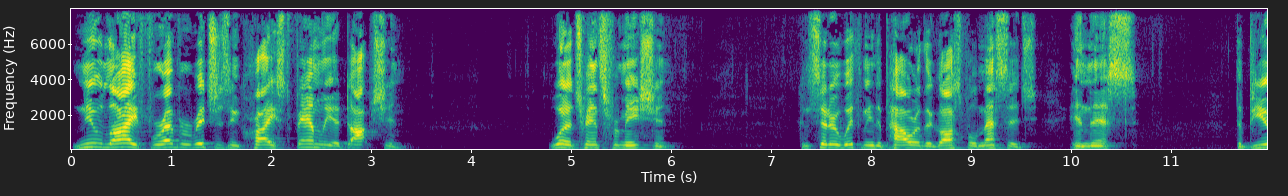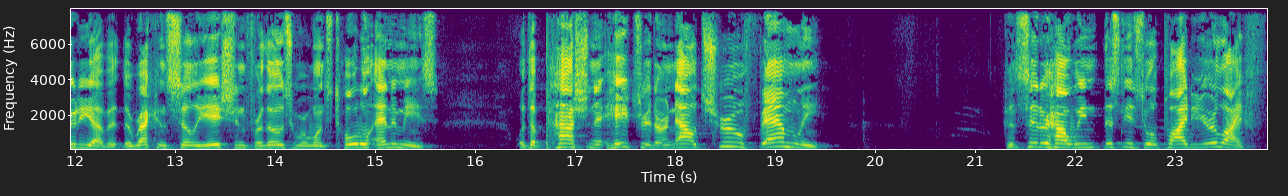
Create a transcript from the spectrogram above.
new life, forever riches in Christ, family adoption. What a transformation. Consider with me the power of the gospel message in this. The beauty of it, the reconciliation for those who were once total enemies with a passionate hatred are now true family. Consider how we, this needs to apply to your life.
